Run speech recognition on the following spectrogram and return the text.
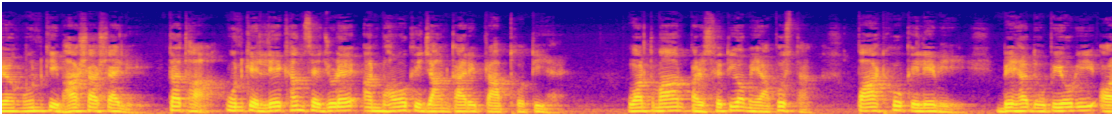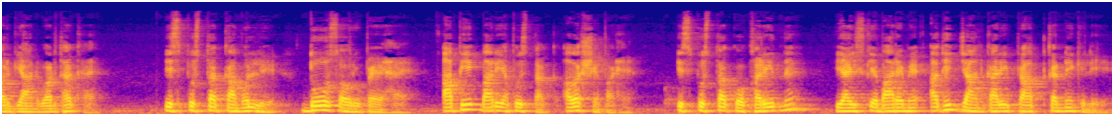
एवं उनकी भाषा शैली तथा उनके लेखन से जुड़े अनुभवों की जानकारी प्राप्त होती है। वर्तमान परिस्थितियों में यह पुस्तक पाठकों के लिए भी बेहद उपयोगी और ज्ञानवर्धक है। इस पुस्तक का मूल्य दो सौ रुपये है। आप एक बार यह पुस्तक अवश्य पढ़ें। इस पुस्तक को खरीदने या इसके बारे में अधिक जानकारी प्राप्त करने के लिए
